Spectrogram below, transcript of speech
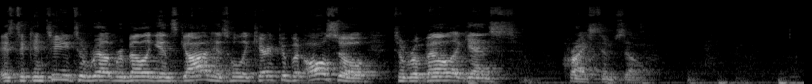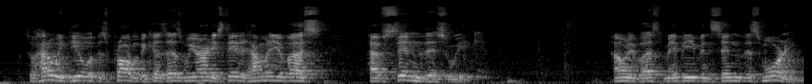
is to continue to rebel against God, his holy character, but also to rebel against Christ himself. So how do we deal with this problem? Because as we already stated, how many of us have sinned this week? How many of us maybe even sinned this morning?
